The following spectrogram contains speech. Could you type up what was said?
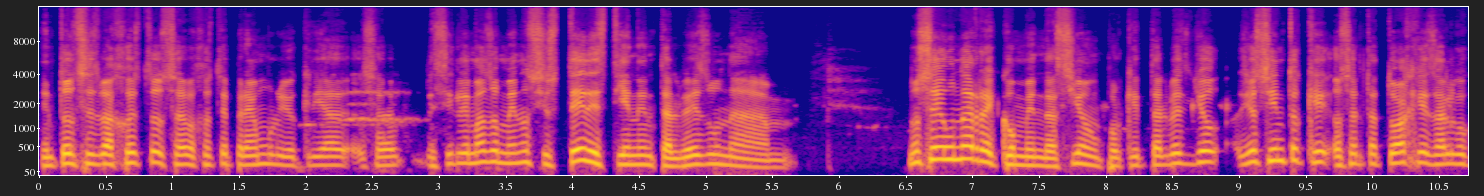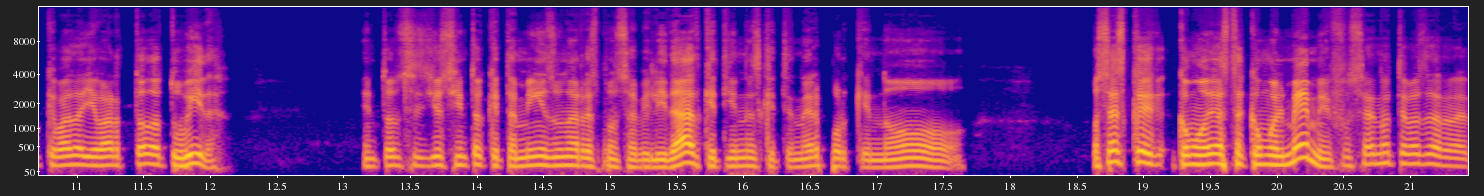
Entonces, bajo esto, o sea, bajo este preámbulo, yo quería decirle más o menos si ustedes tienen tal vez una, no sé, una recomendación, porque tal vez yo, yo siento que, o sea, el tatuaje es algo que vas a llevar toda tu vida. Entonces yo siento que también es una responsabilidad que tienes que tener porque no, o sea, es que como hasta como el meme, o sea, no te vas a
